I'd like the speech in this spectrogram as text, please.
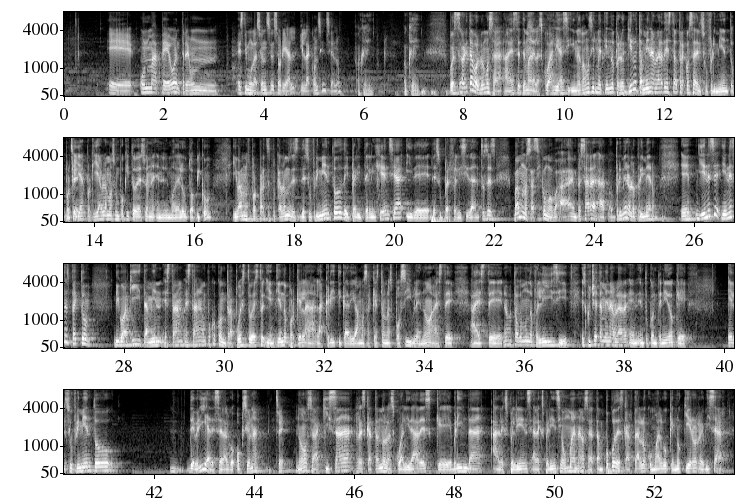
eh, un mapeo entre una estimulación sensorial y la conciencia, ¿no? Ok. Ok. Pues ahorita volvemos a, este tema de las cualias y nos vamos a ir metiendo, pero quiero también hablar de esta otra cosa del sufrimiento, porque, ya, porque ya hablamos un poquito de eso en, el modelo utópico y vámonos por partes, porque hablamos de, sufrimiento, de hiperinteligencia y de, de superfelicidad. Entonces, vámonos así como a empezar a, primero lo primero. Eh, y, en ese, y en ese aspecto... Digo, aquí también está, está un poco contrapuesto esto y entiendo por qué la, crítica, digamos, a que esto no es posible, ¿no? A este, a este, no, todo el mundo feliz y escuché también hablar en, tu contenido que el sufrimiento debería de ser algo opcional. Sí. ¿No? O sea, quizá rescatando las cualidades que brinda a la experiencia, a la experiencia humana, o sea, tampoco descartarlo como algo que no quiero revisar,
